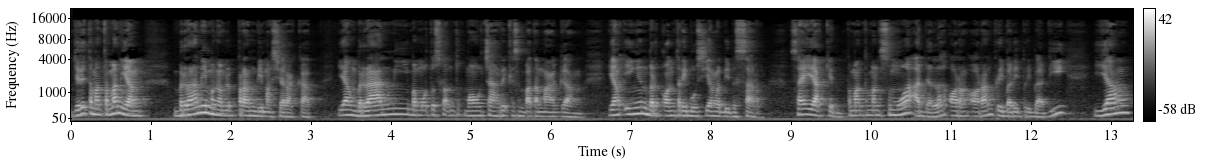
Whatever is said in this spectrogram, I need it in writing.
jadi teman-teman yang berani mengambil peran di masyarakat, yang berani memutuskan untuk mau cari kesempatan magang, yang ingin berkontribusi yang lebih besar. Saya yakin teman-teman semua adalah orang-orang pribadi-pribadi yang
